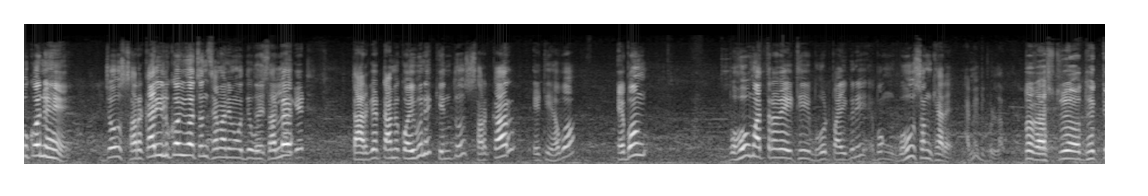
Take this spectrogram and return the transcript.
ଲୋକ ନୁହେଁ ଯେଉଁ ସରକାରୀ ଲୋକ ବି ଅଛନ୍ତି ସେମାନେ ମଧ୍ୟ ବୁଝିସାରିଲେ ଟାର୍ଗେଟ୍ଟା ଆମେ କହିବୁନି କିନ୍ତୁ ସରକାର ଏଠି ହେବ ଏବଂ ବହୁ ମାତ୍ରାରେ ଏଠି ଭୋଟ ପାଇକରି ଏବଂ ବହୁ ସଂଖ୍ୟାରେ ଆମେ ବିପୁଳ ଲାଭ ରାଷ୍ଟ୍ରୀୟ ଅଧ୍ୟକ୍ଷ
